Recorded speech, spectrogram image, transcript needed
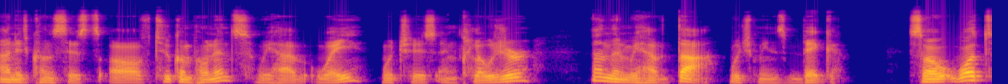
and it consists of two components. We have Wei, which is enclosure, and then we have Da, which means big. So, what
